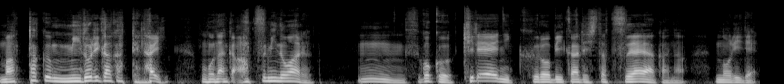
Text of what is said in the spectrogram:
全く緑がかってない。もうなんか厚みのある。うん、すごく綺麗に黒光りした艶やかな海苔で。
